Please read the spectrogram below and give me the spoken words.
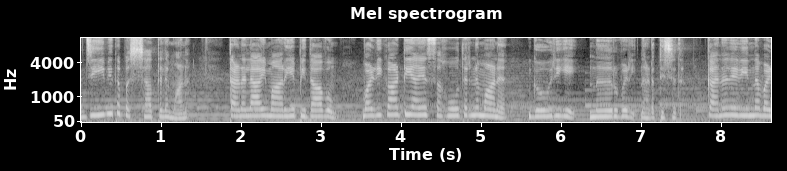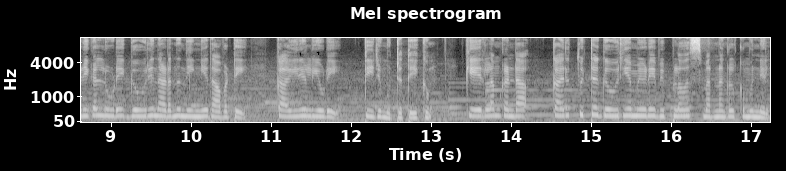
ജീവിത പശ്ചാത്തലമാണ് തണലായി മാറിയ പിതാവും വഴികാട്ടിയായ സഹോദരനുമാണ് ഗൗരിയെ നേർവഴി നടത്തിച്ചത്. കനലെരിയുന്ന വഴികളിലൂടെ ഗൗരി നടന്നു നീങ്ങിയതാവട്ടെ കൈരളിയുടെ തിരുമുറ്റത്തേക്കും. കേരളം കണ്ട കരുത്തുറ്റ ഗൗരിയമ്മയുടെ വിപ്ലവ സ്മരണകൾക്ക് മുന്നിൽ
